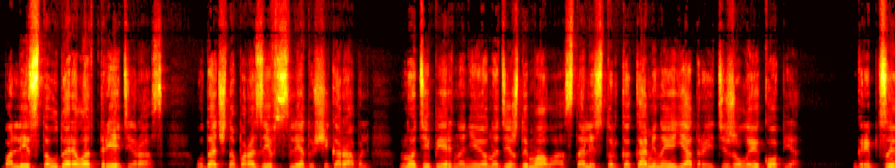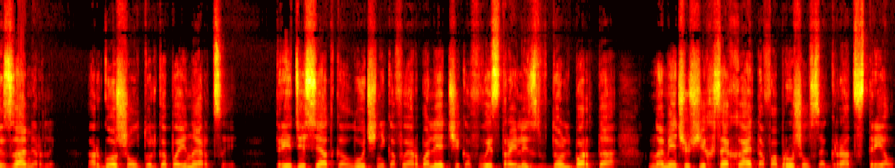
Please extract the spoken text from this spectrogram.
Баллиста ударила третий раз, удачно поразив следующий корабль, но теперь на нее надежды мало, остались только каменные ядра и тяжелые копья. Гребцы замерли. Арго шел только по инерции. Три десятка лучников и арбалетчиков выстроились вдоль борта. На мечущихся хайтов обрушился град стрел.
